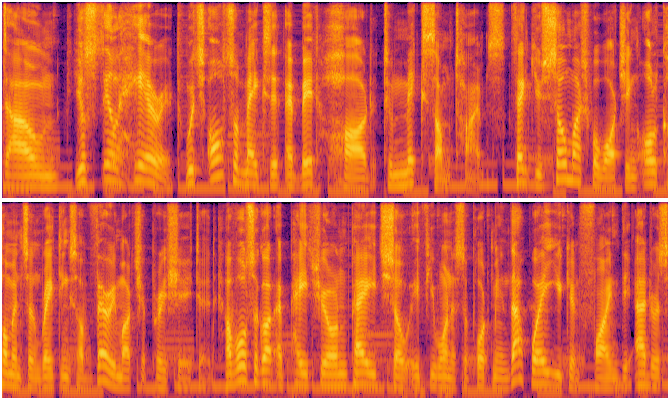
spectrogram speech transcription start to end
down, you'll still hear it, which also makes it a bit hard to mix sometimes. Thank you so much for watching. All comments and ratings are very much appreciated. I've also got a Patreon page, so if you want to support me in that way, you can find the address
